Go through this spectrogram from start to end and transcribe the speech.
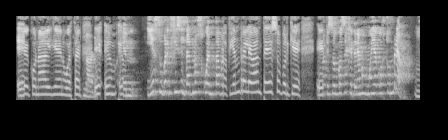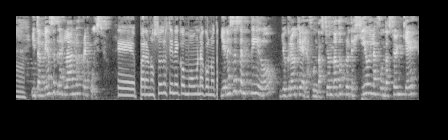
Eh, con alguien o estar... Eh, em, em, y es súper difícil darnos cuenta. Bien relevante eso porque... porque son cosas que tenemos muy acostumbradas. Mm. Y también se trasladan los prejuicios. para nosotros tiene como una connotación... Y en ese sentido, yo creo que la Fundación Datos Protegidos y la fundación que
